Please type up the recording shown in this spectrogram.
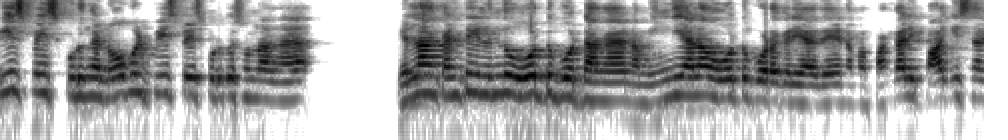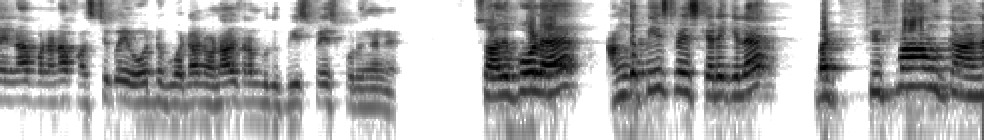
பீஸ் பிரைஸ் கொடுங்க நோபல் பீஸ் பிரைஸ் கொடுக்க சொன்னாங்க. எல்லா கண்ட்ரிலேருந்து ஓட்டு போட்டாங்க. நம்ம இந்தியாலாம் ஓட்டு போட கிடையாது. நம்ம பங்காளி பாகிஸ்தான் என்ன பண்ணனா ஃபர்ஸ்ட் போய் ஓட்டு போட்டா டொனால்ட் ட்ரம்ப்புக்கு பீஸ் பிரைஸ் கொடுங்கன்னு. ஸோ அது போல அங்க பீஸ் பிரைஸ் கிடைக்கல. பட் ஃபிஃபாவுக்கான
